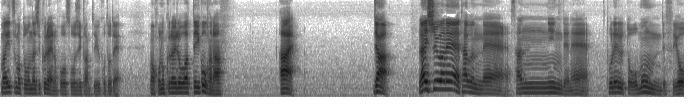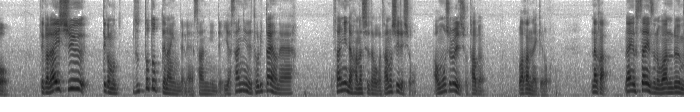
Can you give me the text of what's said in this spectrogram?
まあいつもと同じくらいの放送時間ということで。まあこのくらいで終わっていこうかな。はい。じゃあ来週はね多分ね3人でね撮れると思うんですよ。てか来週てかもうずっと撮ってないんでね3人で。いや3人で撮りたいよね。3人で話してた方が楽しいでしょ。あ面白いでしょ多分。わかんないけど。なんかライフサイズのワンルーム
